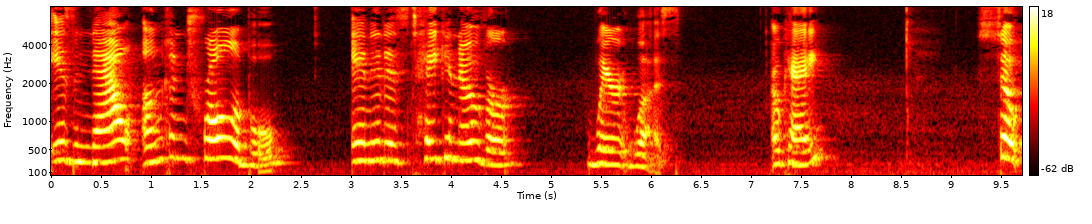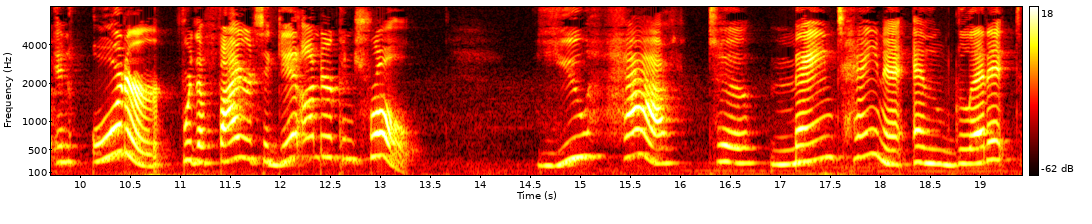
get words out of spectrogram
is now uncontrollable and it is taken over where it was. Okay? So, in order for the fire to get under control, you have to maintain it and let it,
